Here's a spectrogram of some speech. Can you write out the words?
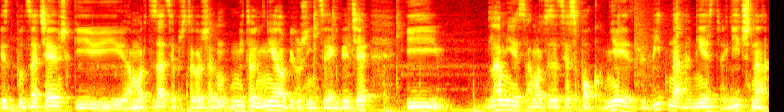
jest but za ciężki i amortyzacja przez tego, że no, mi to nie robi różnicy, jak wiecie. I dla mnie jest amortyzacja spoko. Nie jest wybitna, nie jest tragiczna,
